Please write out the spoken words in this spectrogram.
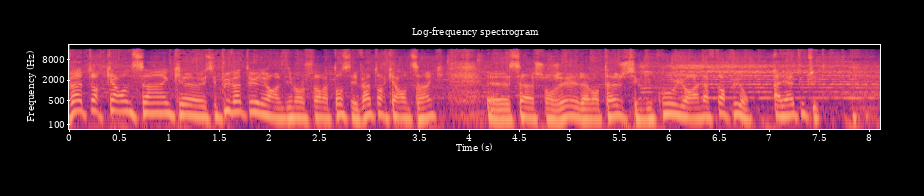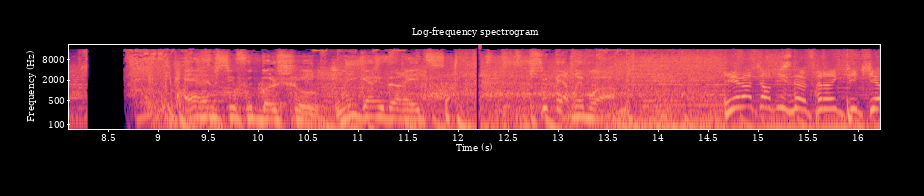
20h45 euh, c'est plus 21h hein, le dimanche soir maintenant c'est 20h45 Euh, ça a changé l'avantage c'est que du coup il y aura un after plus long. Allez à tout de suite. RMC Football Show, Liga Uber Eats. Super Brébois. Il est 20h19, Frédéric Piquion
